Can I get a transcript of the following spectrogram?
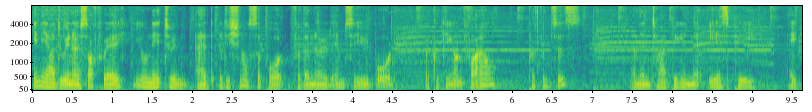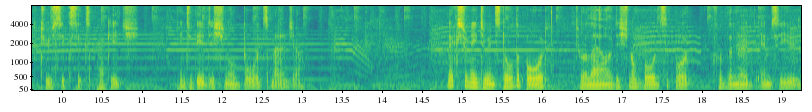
In the Arduino software, you'll need to add additional support for the Node MCU board by clicking on File, Preferences, and then typing in the ESP8266 package into the Additional Boards Manager. Next you'll need to install the board to allow additional board support for the Node MCU.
